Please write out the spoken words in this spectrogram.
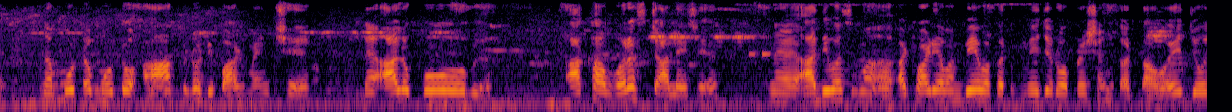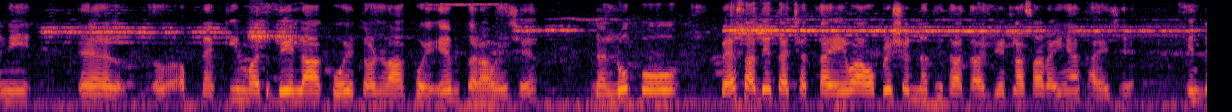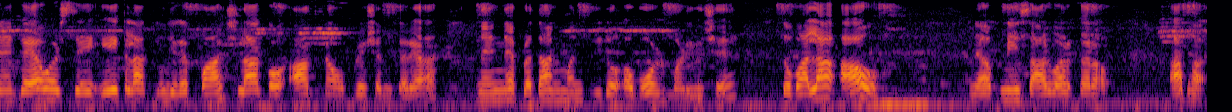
ને મોટો મોટો આંખનો ડિપાર્ટમેન્ટ છે ને આ લોકો આખા વર્ષ ચાલે છે ને આ દિવસમાં અઠવાડિયામાં બે વખત મેજર ઓપરેશન કરતા હોય જોની આપણે કિંમત બે લાખ હોય ત્રણ લાખ હોય એમ કરાવે છે ને લોકો પૈસા દેતા છતાં એવા ઓપરેશન નથી થતા જેટલા સારા અહીંયા થાય છે. એમને ગયા વર્ષે એક લાખની જગ્યાએ પાંચ લાખ આંખના ઓપરેશન કર્યા ને એમને પ્રધાનમંત્રીનો અવોર્ડ મળ્યો છે. તો વાલા આવો ને આપની સારવાર કરાવો. આભાર.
